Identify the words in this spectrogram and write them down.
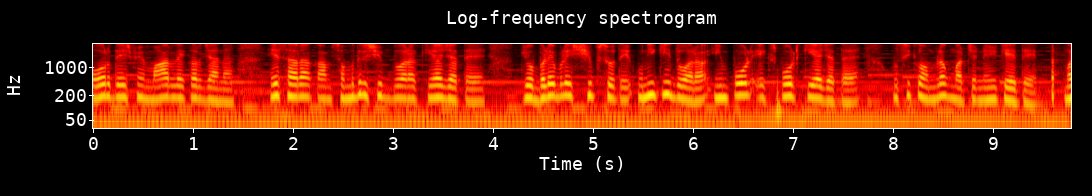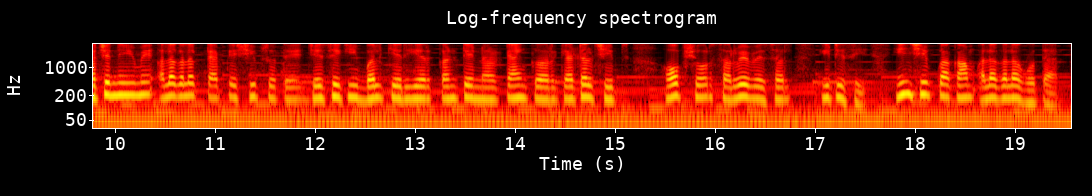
और देश में माल लेकर जाना, ये सारा काम समुद्री शिप द्वारा किया जाता है। जो बड़े बड़े शिप्स होते हैं, उन्हीं के द्वारा इंपोर्ट एक्सपोर्ट किया जाता है। उसी को हम लोग मर्चेंट नेवी कहते हैं। मर्चेंट नेवी में अलग अलग टाइप के शिप्स होते हैं, जैसे कि bulk carrier container tanker cattle ships offshore survey vessel ETC इन शिप का काम अलग अलग होता है।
